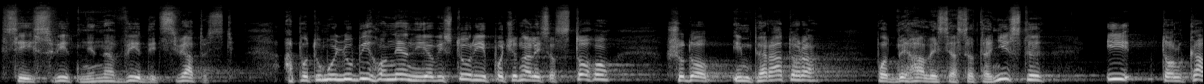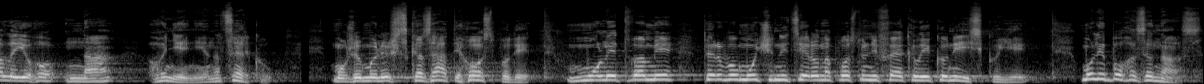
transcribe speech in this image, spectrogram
Цей світ ненавидить святость. А тому любі гонення в історії починалися з того, що до імператора подбігалися сатаністи і толкали його на гоніння на церкву. Можемо лише сказати, Господи, молитвами первомучениці Ронапостольної Фекли Іконійської, моли Бога за нас,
